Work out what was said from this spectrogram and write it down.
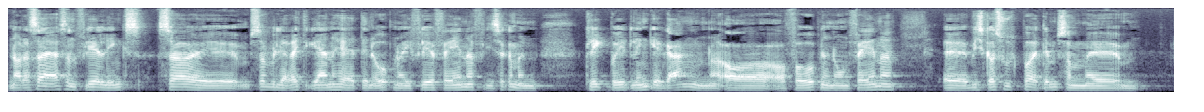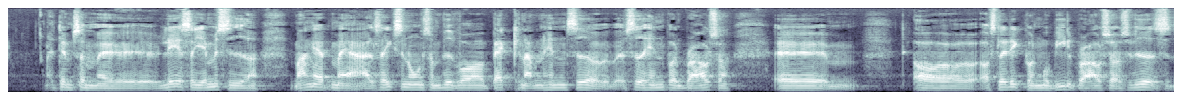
når der så er sådan flere links, så, øh, så vil jeg rigtig gerne have, at den åbner i flere faner, fordi så kan man klikke på et link i gangen og, og få åbnet nogle faner. Øh, vi skal også huske på, at dem som... Øh, dem som øh, læser hjemmesider, mange af dem er altså ikke sådan nogen, som ved, hvor backknappen henne sidder, sidder henne på en browser, øh, og, og slet ikke på en mobilbrowser osv. Så,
